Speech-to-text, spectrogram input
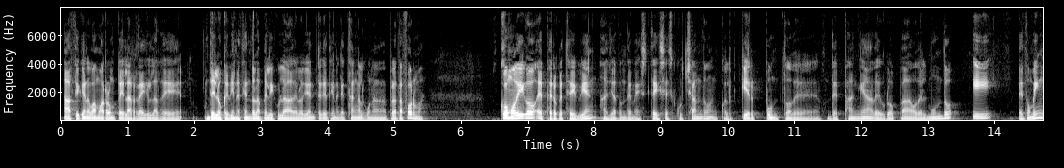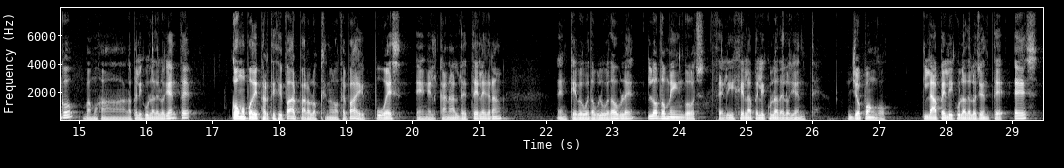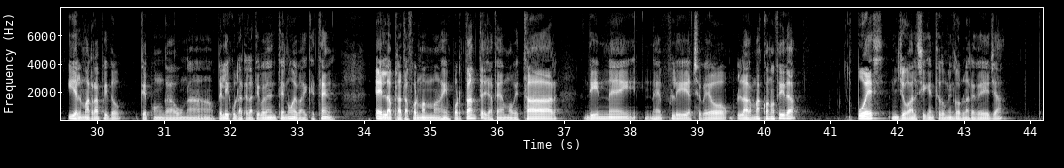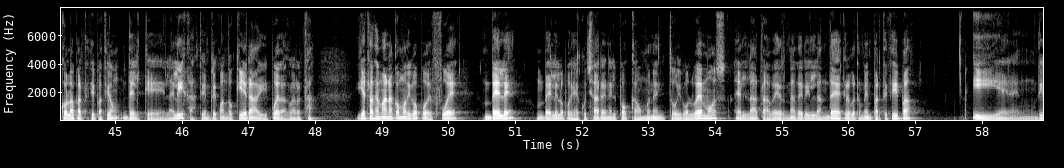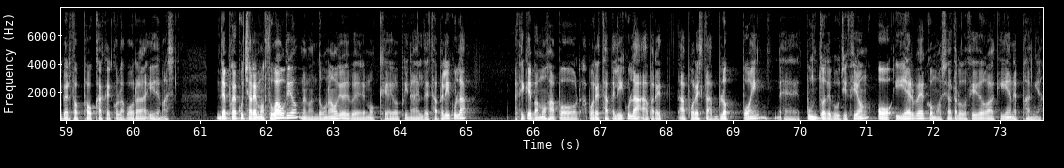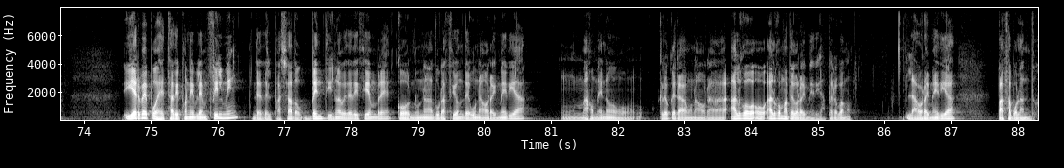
Así que no vamos a romper las reglas de, de lo que viene siendo la película del oyente, que tiene que estar en alguna plataforma. Como digo, espero que estéis bien allá donde me estéis escuchando, en cualquier punto de, de España, de Europa o del mundo. Y es domingo, vamos a la película del oyente. ¿Cómo podéis participar para los que no lo sepáis? Pues en el canal de Telegram, en KBWW, los domingos se elige la película del oyente. Yo pongo la película del oyente es y el más rápido que ponga una película relativamente nueva y que estén en las plataformas más importantes, ya sean Movistar, Disney, Netflix, HBO, las más conocidas, pues yo al siguiente domingo hablaré de ella con la participación del que la elija, siempre y cuando quiera y pueda, claro está. Y esta semana, como digo, pues fue Vele. Vele lo podéis escuchar en el podcast Un Momento y Volvemos, en la Taberna del Irlandés, creo que también participa, y en diversos podcasts que colabora y demás. Después escucharemos su audio, me mandó un audio y veremos qué opina él de esta película. Así que vamos a por, a por esta película, a por, et- a por esta Block Point, eh, punto de ebullición, o hierve, como se ha traducido aquí en España. Hierve pues está disponible en Filming desde el pasado 29 de diciembre con una duración de una hora y media, mm, más o menos, creo que era una hora, algo, algo más de hora y media, pero vamos, la hora y media pasa volando.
